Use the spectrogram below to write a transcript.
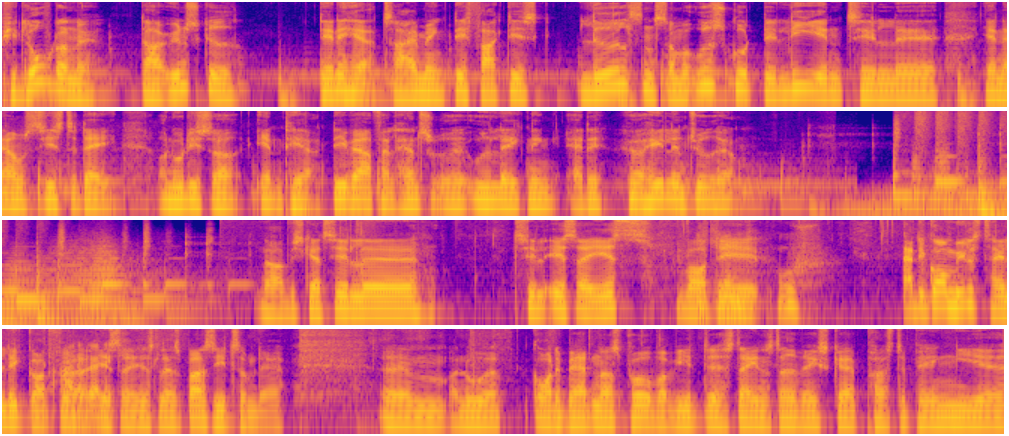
piloterne, der har ønsket denne her timing. Det er faktisk ledelsen, som har udskudt det lige ind til øh, ja, nærmest sidste dag. Og nu er de så endt her. Det er i hvert fald hans øh, udlægning af det. Hør hele interviewet her. Nå, vi skal til, øh, til SAS, hvor Igen. det... Uh. Ja, det går mildest talt ikke godt for ja, SAS. Lad os bare sige det, som det er. Øhm, og nu går debatten også på, hvorvidt øh, staten stadigvæk skal poste penge i uh,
